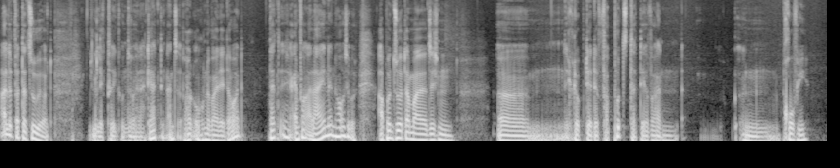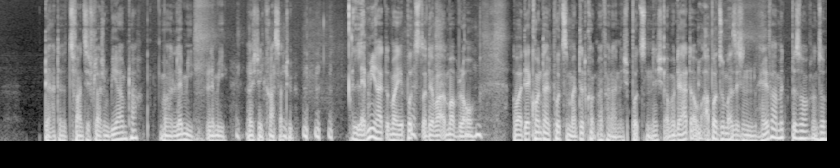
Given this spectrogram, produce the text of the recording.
Alles, was dazugehört. Elektrik und so weiter. Der hat, eine ganze, hat auch eine Weile gedauert. Der hat sich einfach alleine ein Haus gebaut. Ab und zu hat er mal sich ein, ähm, ich glaube, der, der verputzt hat, der war ein, ein Profi. Der hatte 20 Flaschen Bier am Tag. War Lemmy, Lemmy, richtig krasser Typ. Lemmy hat immer geputzt und der war immer blau. Aber der konnte halt putzen, das konnte mein Vater nicht, putzen nicht. Aber der hatte auch ab und zu mal sich einen Helfer mitbesorgt und so.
